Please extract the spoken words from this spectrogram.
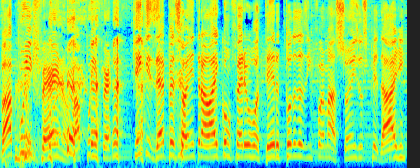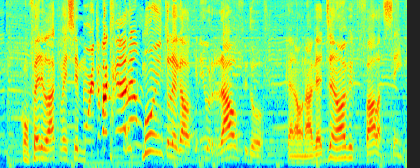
Vá pro inferno, vá pro inferno. Quem quiser, pessoal, entra lá e confere o roteiro, todas as informações, hospedagem. Confere lá que vai ser muito bacana. Muito legal, que nem o Ralph do canal Nave A19 fala sempre.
